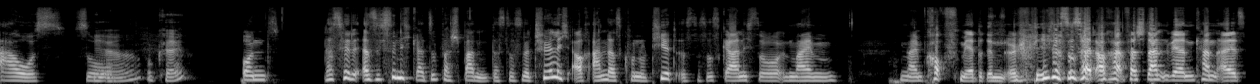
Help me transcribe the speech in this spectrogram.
aus. So. Ja, okay. Und das finde, also ich finde ich gerade super spannend, dass das natürlich auch anders konnotiert ist. Das ist gar nicht so in meinem in meinem Kopf mehr drin irgendwie, dass es halt auch verstanden werden kann als,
